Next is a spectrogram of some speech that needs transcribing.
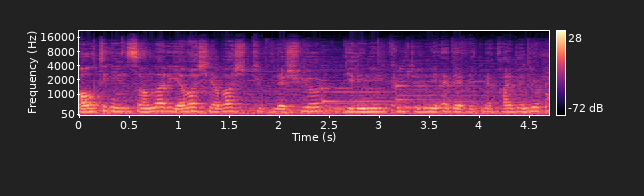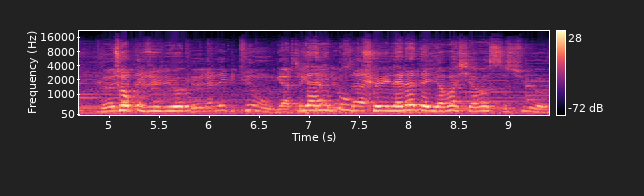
altı insanlar yavaş yavaş Türkleşiyor. Dilini, kültürünü, edebiyatını kaybediyor. Köylerde- Çok üzülüyorum. Köylerde bitiyor mu gerçekten Yani bu yoksa köylere de yavaş yavaş sıçrıyor.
